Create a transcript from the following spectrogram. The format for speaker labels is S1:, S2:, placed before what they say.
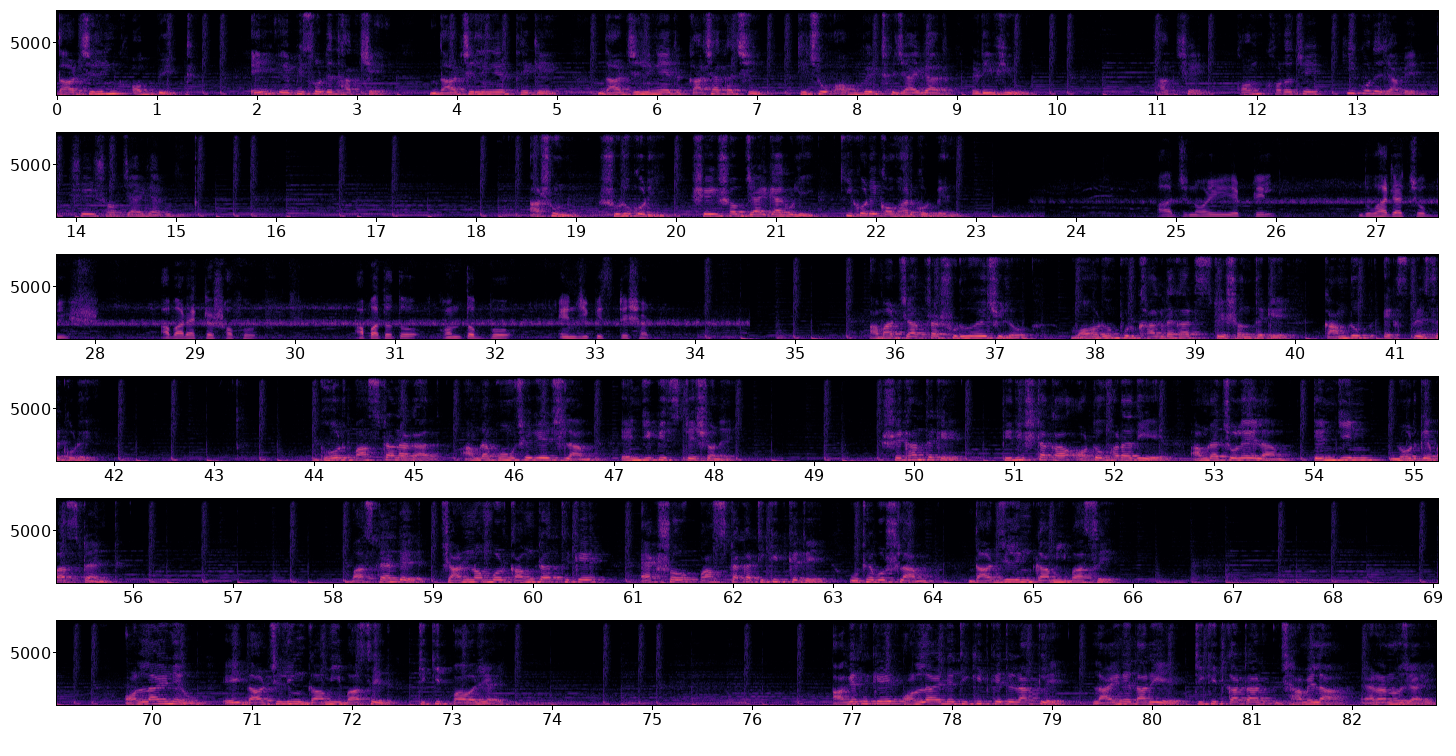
S1: Darjeeling offbeat এই এপিসোডে থাকছে দার্জিলিংয়ের থেকে দার্জিলিংয়ের কাছাকাছি কিছু অফবিট জায়গার রিভিউ থাকছে কম খরচে কি করে যাবেন সেই সব জায়গাগুলি। আসুন শুরু করি সেই সব জায়গাগুলি কি করে কভার করবেন।
S2: আজ নয়ই এপ্রিল দু হাজার চব্বিশ। আবার একটা সফর। আপাতত গন্তব্য এনজিপি স্টেশন।
S1: আমার যাত্রা শুরু হয়েছিল মহরমপুর খাগড়াঘাট স্টেশন থেকে কামরূপ এক্সপ্রেসে করে। ভোর পাঁচটা নাগাদ আমরা পৌঁছে গিয়েছিলাম এনজিপি স্টেশনে। সেখান থেকে তিরিশ টাকা অটো ভাড়া দিয়ে আমরা চলে এলাম তেনজিন নোরগে বাস স্ট্যান্ড। বাস স্ট্যান্ডের চার নম্বর কাউন্টার থেকে একশো পাঁচ টাকা টিকিট কেটে উঠে বসলাম দার্জিলিংগামী বাসে। অনলাইনেও এই দার্জিলিংগামী বাসের টিকিট পাওয়া যায়। আগে থেকে অনলাইনে টিকিট কেটে রাখলে লাইনে দাঁড়িয়ে টিকিট কাটার ঝামেলা এড়ানো যায়।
